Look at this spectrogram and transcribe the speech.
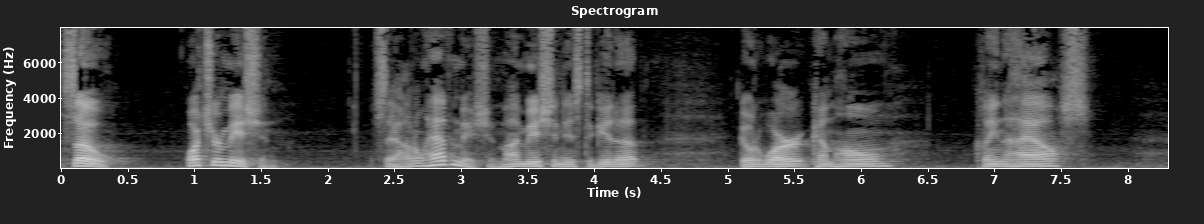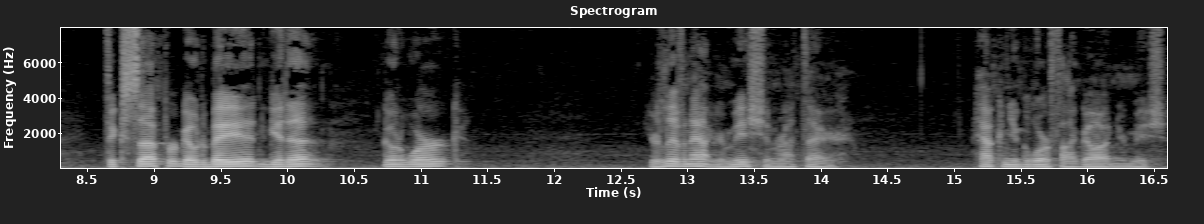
So, what's your mission? Say, I don't have a mission. My mission is to get up, go to work, come home, clean the house, fix supper, go to bed, get up, go to work. You're living out your mission right there. How can you glorify God in your mission?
